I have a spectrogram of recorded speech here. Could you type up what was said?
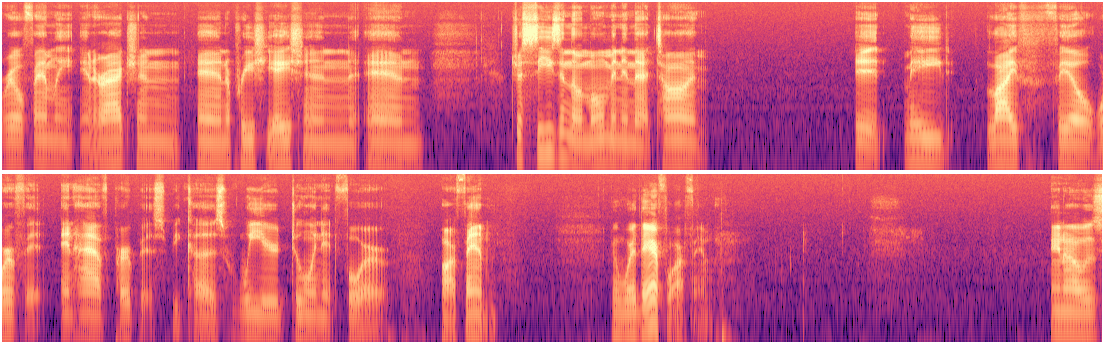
real family interaction and appreciation and just seizing the moment in that time it made life feel worth it and have purpose because we're doing it for our family. And we're there for our family. And I was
